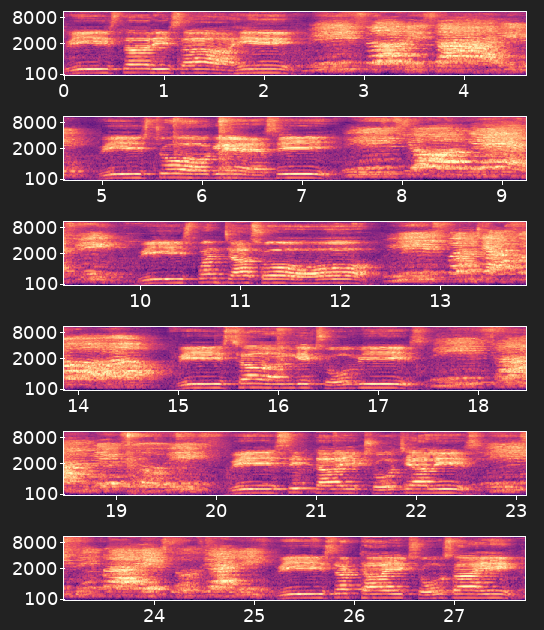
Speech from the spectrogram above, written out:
વીસ તરી સાહીઠ વીસ ચોગ્યાસી વીસ પંચાસો વીસ અંગ એકસો વીસ. વીસ સિત્તા એકસો ચાલીસ. વીસ અઠા એકસો સાહીઠ.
